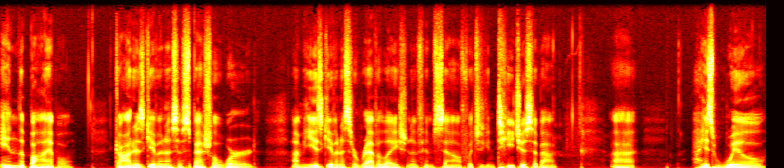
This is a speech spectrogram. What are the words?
in the Bible, God has given us a special word. Um, he has given us a revelation of Himself, which He can teach us about uh, His will,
